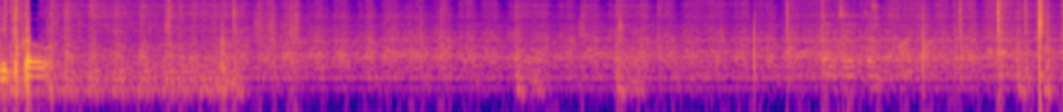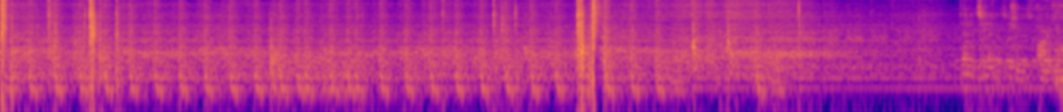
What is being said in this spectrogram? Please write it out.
ready to go. Thank you. tendency in the as far as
